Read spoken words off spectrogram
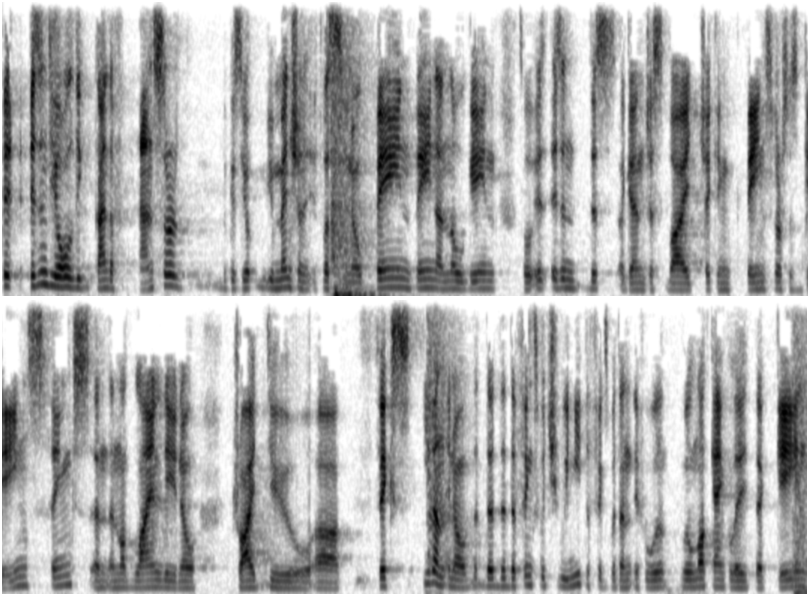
isn't the only kind of answer because you you mentioned it was you know pain pain and no gain. So isn't this again just by checking pains versus gains things and, and not blindly you know try to uh, fix even you know the, the, the things which we need to fix but then if we will, will not calculate the gain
